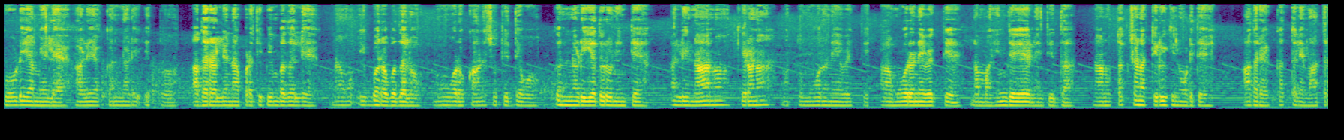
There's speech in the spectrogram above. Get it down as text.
ಗೋಡೆಯ ಮೇಲೆ ಹಳೆಯ ಕನ್ನಡಿ ಇತ್ತು. ಅದರಲ್ಲಿನ ಪ್ರತಿಬಿಂಬದಲ್ಲಿ ನಾವು ಇಬ್ಬರ ಬದಲು ಮೂವರು ಕಾಣಿಸುತ್ತಿದ್ದೆವು. ಕನ್ನಡಿ ಎದುರು ನಿಂತೆ. ಅಲ್ಲಿ ನಾನು, ಕಿರಣ ಮತ್ತು ಮೂರನೆಯ ವ್ಯಕ್ತಿ. ಆ ಮೂರನೇ ವ್ಯಕ್ತಿ ನಮ್ಮ ಹಿಂದೆಯೇ ನಿಂತಿದ್ದ. ನಾನು ತಕ್ಷಣ ತಿರುಗಿ ನೋಡಿದೆ. ಆದರೆ ಕತ್ತಲೆ ಮಾತ್ರ.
